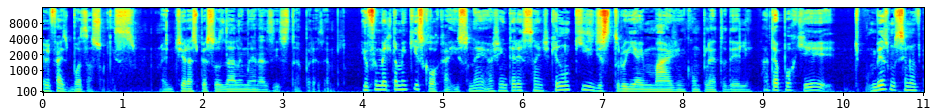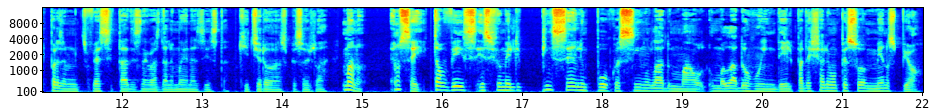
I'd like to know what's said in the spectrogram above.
Ele faz boas ações. Ele tira as pessoas da Alemanha nazista, por exemplo. E o filme ele também quis colocar isso, né? Eu achei interessante. Que ele não quis destruir a imagem completa dele. Até porque, tipo, mesmo se não, por exemplo, não tivesse citado esse negócio da Alemanha nazista, que tirou as pessoas de lá. Mano, eu não sei. Talvez esse filme ele pincele um pouco assim o lado mal, o lado ruim dele, para deixar ele uma pessoa menos pior.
